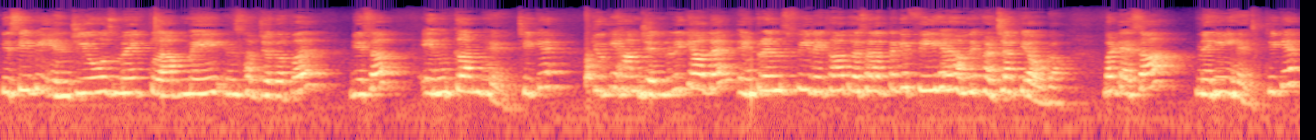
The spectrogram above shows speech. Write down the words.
किसी भी एनजीओ में क्लब में, इन सब जगह पर ये सब इनकम है। ठीक है? क्योंकि हम जनरली क्या होता है एंट्रेंस फ़ी देखा तो ऐसा लगता है कि फ़ी है, हमने खर्चा किया होगा। बट ऐसा नहीं है, ठीक है?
